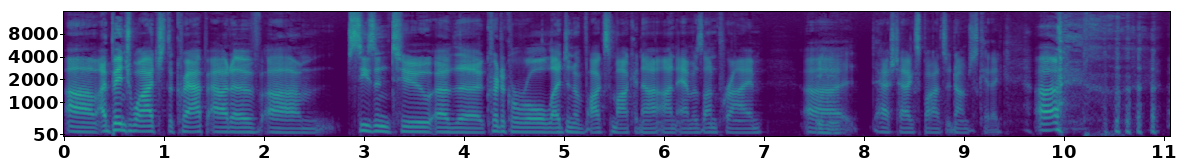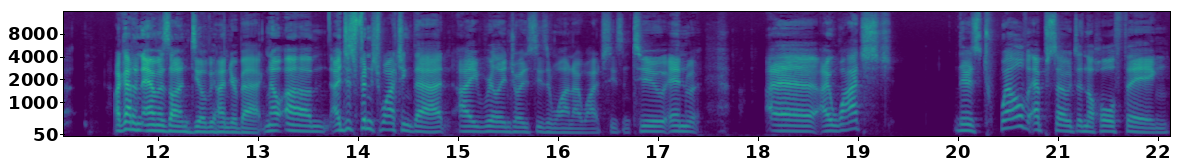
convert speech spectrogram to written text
um, I binge watched the crap out of um, season two of the Critical Role Legend of Vox Machina on Amazon Prime. Uh, Mm-hmm. Hashtag sponsored. No, I'm just kidding. Uh, I got an Amazon deal behind your back. No, um, I just finished watching that. I really enjoyed season one. I watched season two, and uh, I watched. There's 12 episodes in the whole thing,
